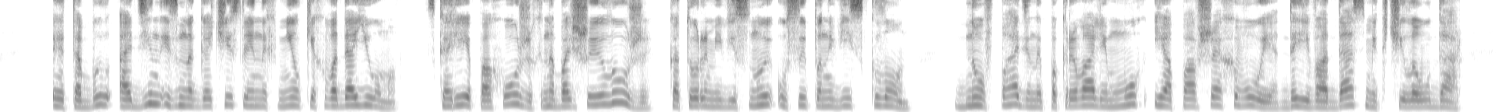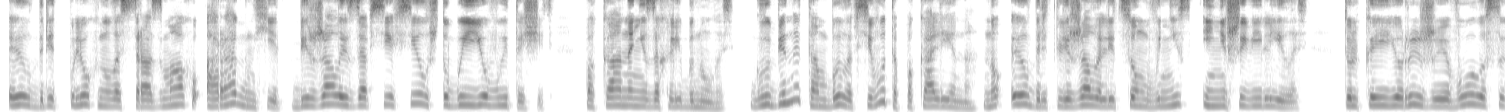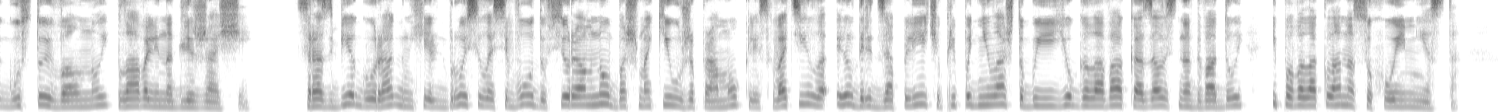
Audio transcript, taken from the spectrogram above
Это был один из многочисленных мелких водоемов, скорее похожих на большие лужи, которыми весной усыпан весь склон. Дно впадины покрывали мох и опавшая хвоя, да и вода смягчила удар – Элдрид плюхнулась с размаху, а Рагнхильд бежала изо всех сил, чтобы ее вытащить. пока она не захлебнулась. Глубины там было всего-то по колено, но Элдрид лежала лицом вниз и не шевелилась. Только ее рыжие волосы густой волной плавали над лежащей. С разбегу Рагнхельд бросилась в воду, все равно башмаки уже промокли, схватила Элдрид за плечи, приподняла, чтобы ее голова оказалась над водой и поволокла на сухое место.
